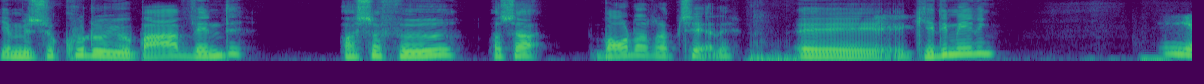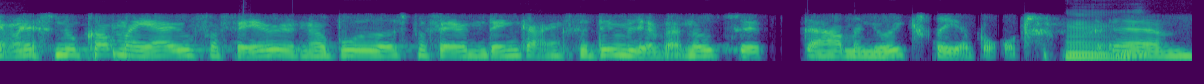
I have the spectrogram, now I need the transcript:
jamen, så kunne du jo bare vente, og så føde, og så bortadoptere det. Øh, giver det mening? Jamen altså, nu kommer jeg jo fra Færøerne og boede også på Færøerne dengang, så det vil jeg være nødt til. Der har man jo ikke fri abort. Mm-hmm. Øhm,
